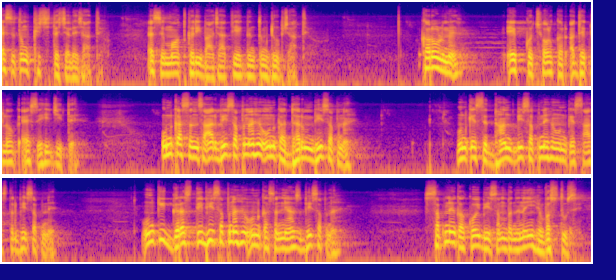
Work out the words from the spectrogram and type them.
ऐसे तुम खिंचते चले जाते हो। ऐसे मौत करीब आ जाती है, एक दिन तुम डूब जाते हो। करोड़ में एक को छोड़कर अधिक लोग ऐसे ही जीते उनका संसार भी सपना है, उनका धर्म भी सपना है। उनके सिद्धांत भी सपने हैं, उनके शास्त्र भी सपने उनकी गृहस्थी भी सपना है, उनका सन्यास भी सपना है। सपने का कोई भी संबंध नहीं है वस्तु से।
